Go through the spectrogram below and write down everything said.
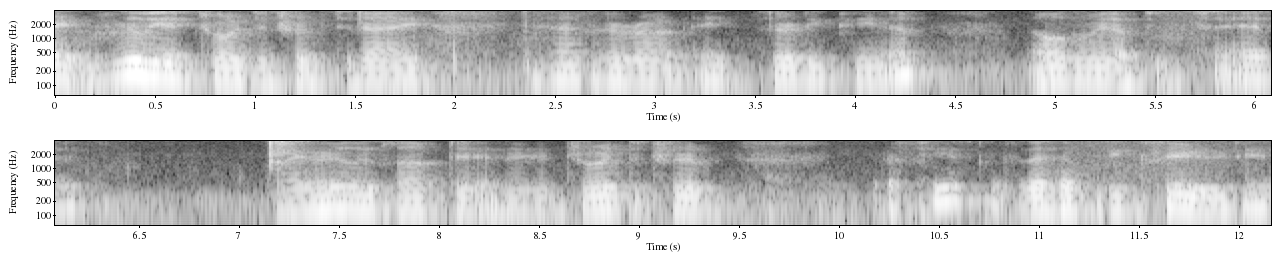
I really enjoyed the trip today. It happened around 8.30pm, all the way up to 10. I really loved it and I enjoyed the trip. A few things that have included.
